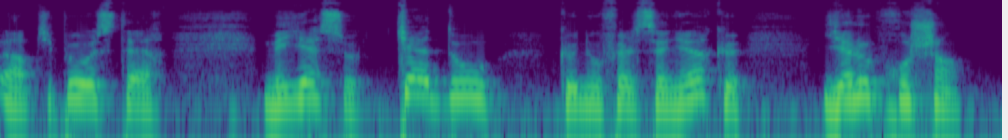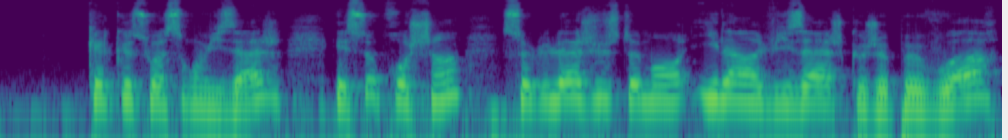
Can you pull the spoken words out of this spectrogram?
un petit peu austère. Mais il y a ce cadeau que nous fait le Seigneur, que il y a le prochain quel que soit son visage. Et ce prochain, celui-là justement, il a un visage que je peux voir,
